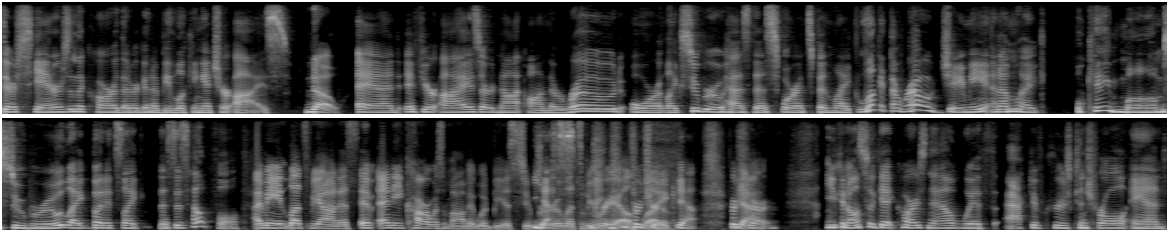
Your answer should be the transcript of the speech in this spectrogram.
there's scanners in the car that are going to be looking at your eyes. No. And if your eyes are not on the road, or like Subaru has this where it's been like, look at the road, Jamie. And I'm like, okay, mom, Subaru. Like, but it's like, this is helpful. I mean, let's be honest. If any car was a mom, it would be a Subaru. Yes. Let's be real. for like, sure. Yeah, for yeah. sure. You can also get cars now with active cruise control and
